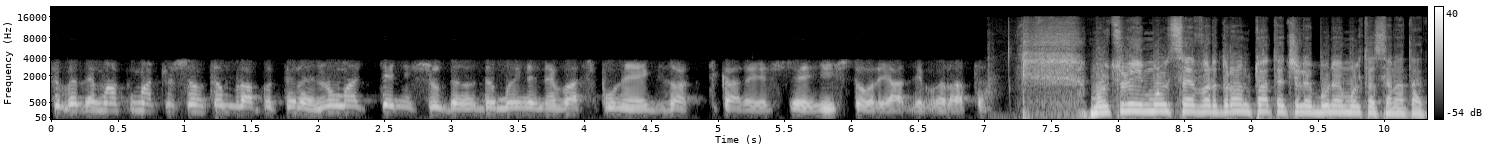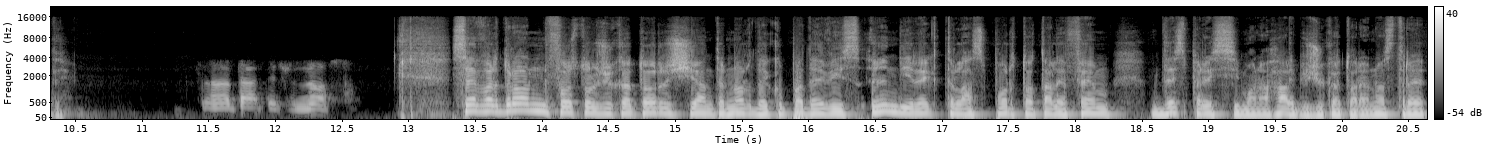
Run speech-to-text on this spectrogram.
Să vedem acum ce se întâmplă pe teren. Numai tenisul de, de mâine ne va spune exact care este istoria adevărată. Mulțumim mult, Severdron, toate cele bune, multă sănătate! Sănătate și noastră! Severdron, fostul jucător și antrenor de Cupa Davis, în direct la Sport Total FM despre Simona Halep, jucătoarea noastră,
